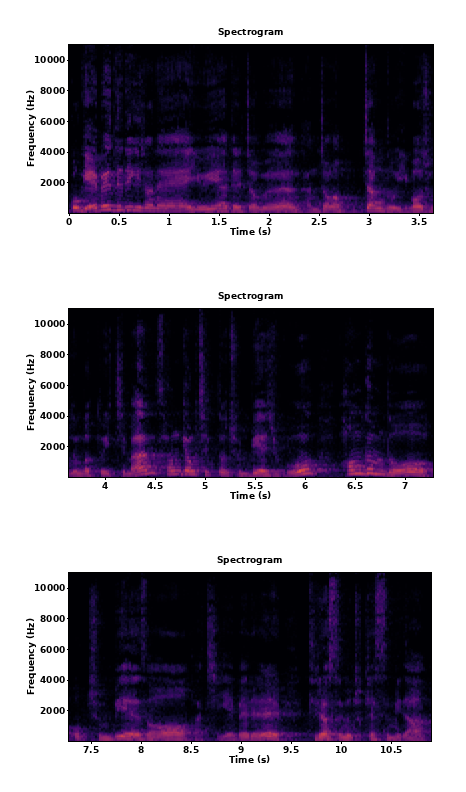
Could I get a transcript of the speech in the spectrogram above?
꼭 예배 드리기 전에 유의해야 될 점은 단정한 복장도 입어주는 것도 있지만 성경책도 준비해주고 헌금도 꼭 준비해서 같이 예배를 드렸으면 좋겠습니다.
